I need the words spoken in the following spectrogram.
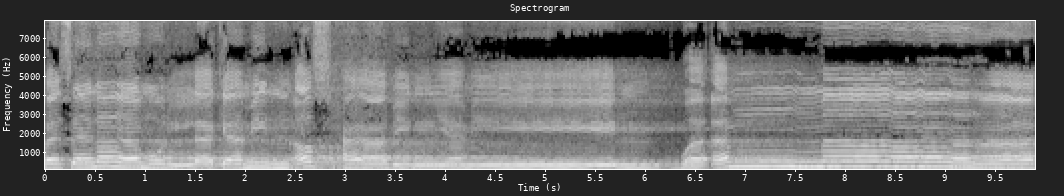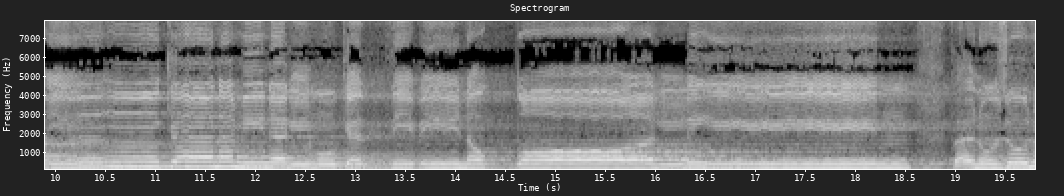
فسلام لك من أصحاب اليمين. وأما إن كان من المكذبين الضالين فنزل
